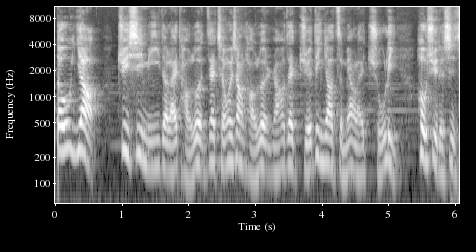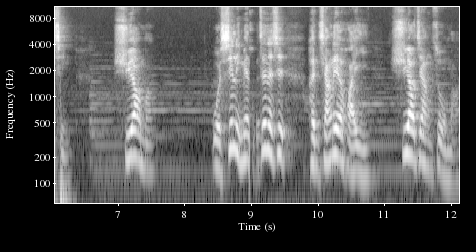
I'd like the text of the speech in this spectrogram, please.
都要巨细靡遗的来讨论，在晨会上讨论，然后再决定要怎么样来处理后续的事情，需要吗？我心里面真的是很强烈的怀疑，需要这样做吗？”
